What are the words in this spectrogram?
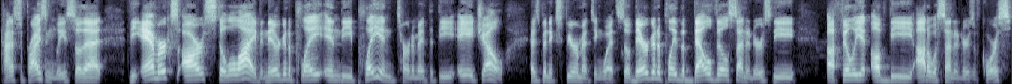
kind of surprisingly, so that the Amerks are still alive and they're going to play in the play-in tournament that the AHL has been experimenting with. So they're going to play the Belleville Senators, the affiliate of the Ottawa Senators, of course,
